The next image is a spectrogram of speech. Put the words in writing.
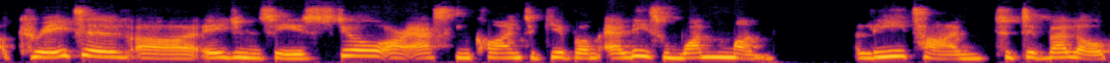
uh, creative uh, agencies still are asking clients to give them at least one month lead time to develop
